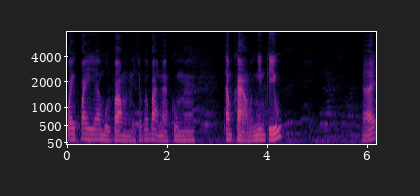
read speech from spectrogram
quay quay à, một vòng để cho các bạn à, cùng à, tham khảo và nghiên cứu. Đấy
